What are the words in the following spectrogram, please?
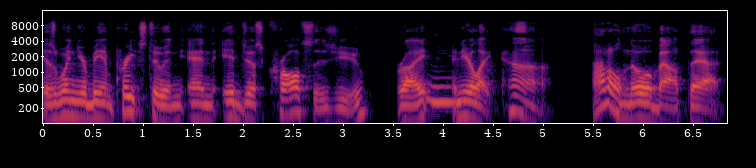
is when you're being preached to and, and it just crosses you, right? And you're like, huh, I don't know about that.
